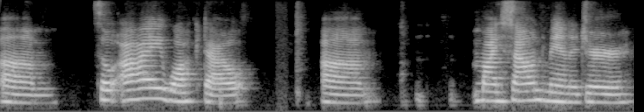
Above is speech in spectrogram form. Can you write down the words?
Um, so I walked out. Um, my sound manager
